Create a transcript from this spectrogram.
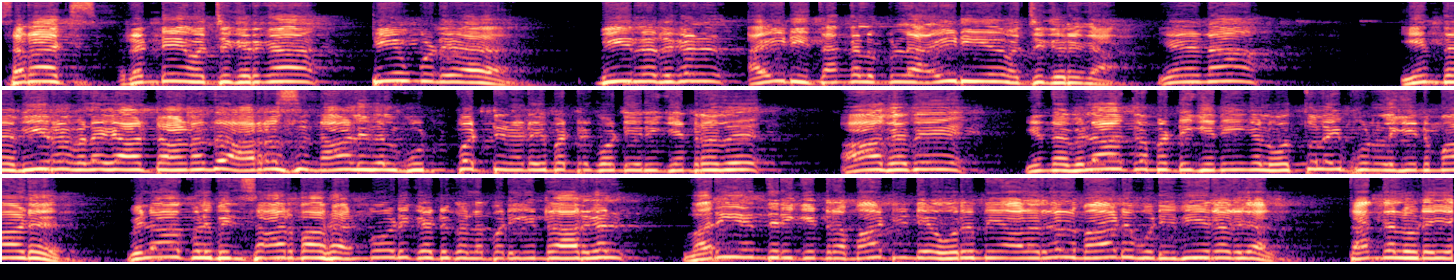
செராக்ஸ் ரெண்டையும் வச்சுக்கிறங்க டீமுடைய வீரர்கள் ஐடி தங்களுக்குள்ள ஐடியும் வச்சுக்கிறங்க ஏன்னா இந்த வீர விளையாட்டானது அரசு நாளிதழ் உட்பட்டு நடைபெற்றுக் கொண்டிருக்கின்றது. ஆகவே இந்த விழா கமிட்டிக்கு நீங்கள் ஒத்துழைப்பு நல்கினுமாறு விழா குழுவின் சார்பாக அன்போடு கேட்டுக்கொள்ளப்படுகின்றார்கள். வரி எந்திருக்கின்ற மாட்டினுடைய உரிமையாளர்கள் மாடுபிடி வீரர்கள் தங்களுடைய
